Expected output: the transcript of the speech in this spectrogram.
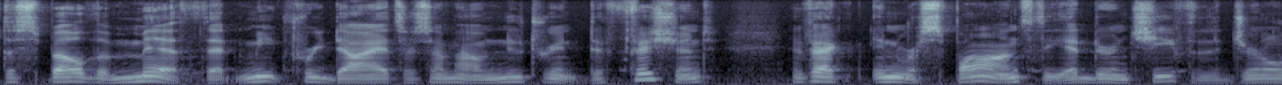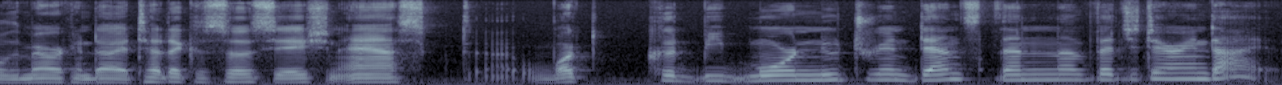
dispel the myth that meat-free diets are somehow nutrient deficient. In fact, in response, the editor-in-chief of the Journal of the American Dietetic Association asked, uh, what could be more nutrient-dense than a vegetarian diet?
